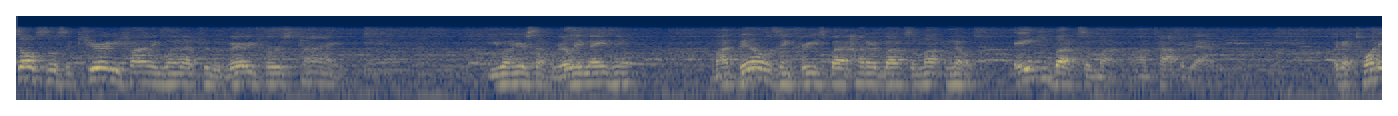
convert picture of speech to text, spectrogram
Social Security finally went up for the very first time. You want to hear something really amazing? My bill was increased by 100 bucks a month. No, 80 bucks a month on top of that. I got $20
